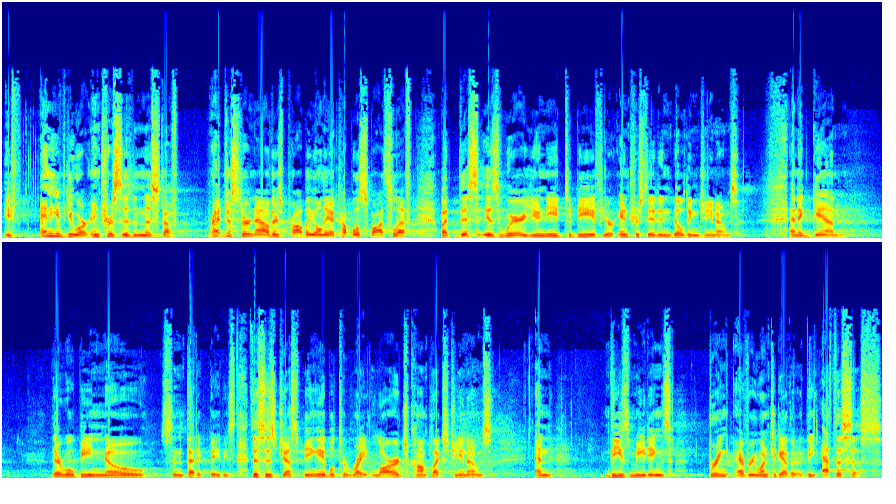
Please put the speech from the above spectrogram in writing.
If any of you are interested in this stuff, register now. There's probably only a couple of spots left, but this is where you need to be if you're interested in building genomes. And again, there will be no synthetic babies. This is just being able to write large, complex genomes. And these meetings bring everyone together the ethicists,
